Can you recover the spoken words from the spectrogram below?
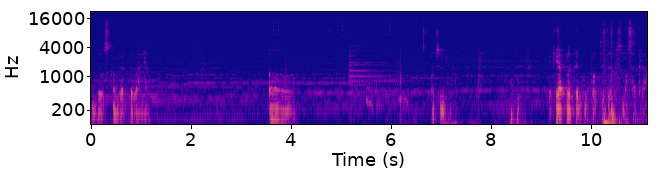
do skonwertowania. O, o czym? Jak ja pletę głupoty, to jest masakra.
